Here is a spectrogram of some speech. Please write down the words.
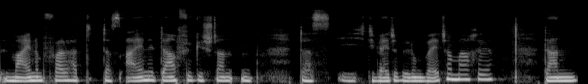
in meinem Fall hat das eine dafür gestanden, dass ich die Weiterbildung weitermache. Dann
